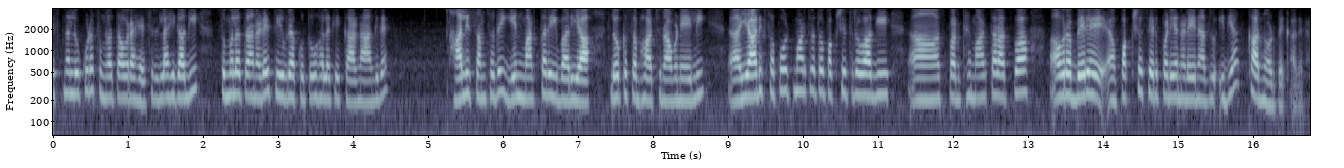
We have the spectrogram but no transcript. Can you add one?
ಲಿಸ್ಟ್ನಲ್ಲೂ ಕೂಡ ಸುಮಲತಾ ಅವರ ಹೆಸರಿಲ್ಲ. ಹೀಗಾಗಿ ಸುಮಲತಾ ನಡೆ ತೀವ್ರ ಕುತೂಹಲಕ್ಕೆ ಕಾರಣ ಆಗಿದೆ. ಹಾಲಿ ಸಂಸದೆ ಏನು ಮಾಡ್ತಾರೆ ಈ ಬಾರಿಯ ಲೋಕಸಭಾ ಚುನಾವಣೆಯಲ್ಲಿ? ಯಾರಿಗೆ ಸಪೋರ್ಟ್ ಮಾಡ್ತಾರೆ ಅಥವಾ ಪಕ್ಷೇತರವಾಗಿ ಸ್ಪರ್ಧೆ ಮಾಡ್ತಾರಾ ಅಥವಾ ಅವರ ಬೇರೆ ಪಕ್ಷ ಸೇರ್ಪಡೆಯ ನಡೆ ಏನಾದರೂ ಇದೆಯಾ? ಕಾದು ನೋಡಬೇಕಾಗಿದೆ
